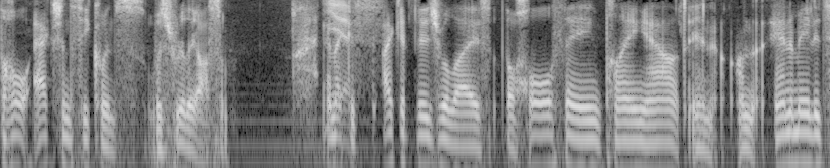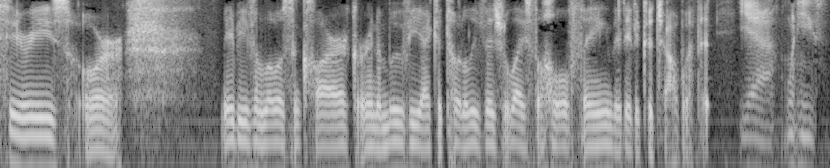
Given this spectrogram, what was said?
the whole action sequence was really awesome. And Yes. I could I could visualize the whole thing playing out in on the animated series or maybe even Lois and Clark or in a movie. I could totally visualize the whole thing. They did a good job with it. Yeah, when he's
